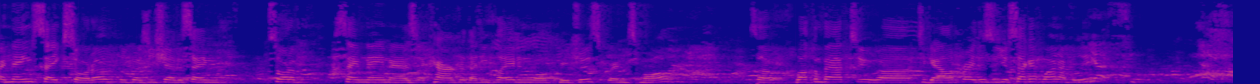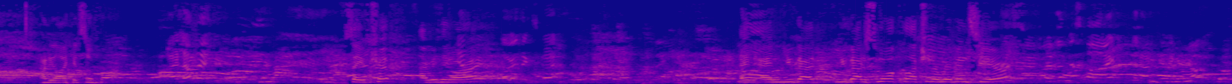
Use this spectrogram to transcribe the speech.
a namesake, sort of, because you share the same sort of same name as a character that he played in All Creatures, Great and Small. So, welcome back to uh, to Gallifrey. This is your second one, I believe. Yes. How do you like it so far? I love it. Safe trip? Everything all right? Everything's good. And, and you got you got a small collection of ribbons here. Rhythm is fine that I'm giving out.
